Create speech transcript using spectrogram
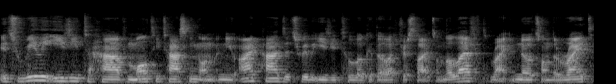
it's really easy to have multitasking on the new iPads. It's really easy to look at the lecture slides on the left, write notes on the right.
